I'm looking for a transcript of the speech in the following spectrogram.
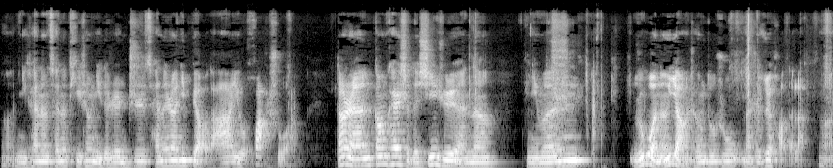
啊，你才能才能提升你的认知，才能让你表达有话说。当然，刚开始的新学员呢，你们如果能养成读书，那是最好的了啊。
